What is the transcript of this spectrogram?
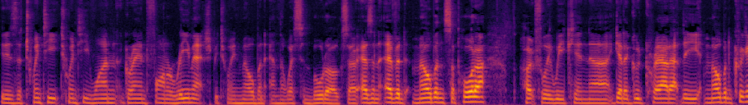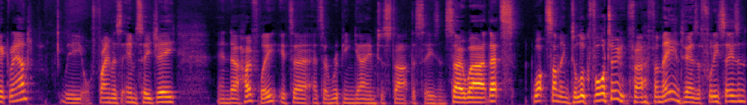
it is the 2021 Grand Final rematch between Melbourne and the Western Bulldogs. So, as an avid Melbourne supporter, hopefully we can uh, get a good crowd at the Melbourne Cricket Ground, the famous MCG, and uh, hopefully it's a it's a ripping game to start the season. So uh, that's what's something to look forward to for, for me in terms of footy season.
